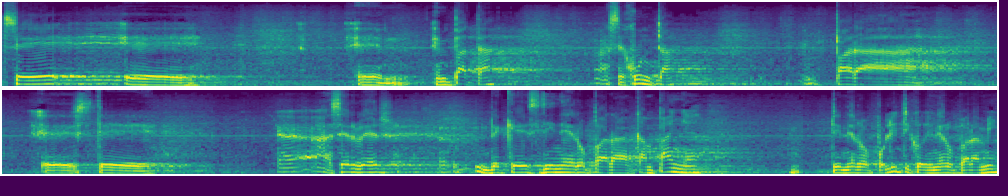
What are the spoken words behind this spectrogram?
se eh, eh, empata, se junta para este eh, hacer ver de que es dinero para campaña, dinero político, dinero para mí,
